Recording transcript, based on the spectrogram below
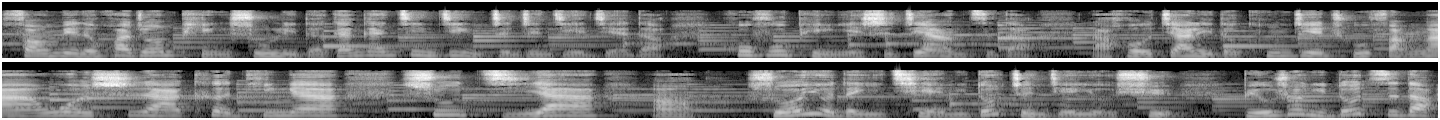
方面的化妆品梳理的干干净净、整整洁洁的，护肤品也是这样子的。然后家里的空间，厨房啊、卧室啊、客厅啊、书籍啊啊，所有的一切你都整洁有序。比如说，你都知道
